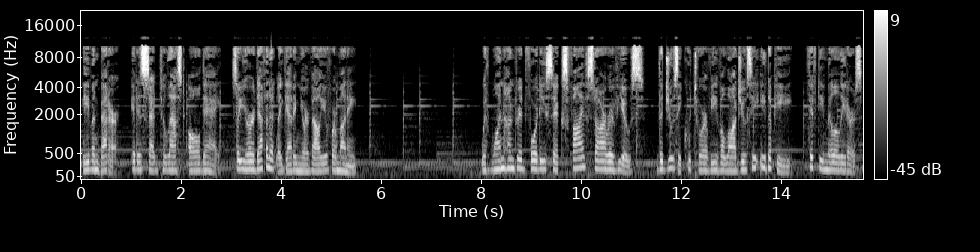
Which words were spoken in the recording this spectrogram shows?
Even better, it is said to last all day, so you're definitely getting your value for money. With 146 5-star reviews, the Juicy Couture Viva la Juicy EDP, 50 ml,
